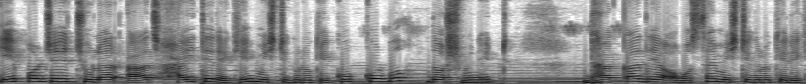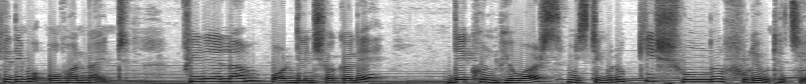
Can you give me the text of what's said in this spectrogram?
এ পর্যায়ে চুলার আঁচ হাইতে রেখে মিষ্টিগুলোকে কুক করব 10 মিনিট। ঢাকা দেয়া অবস্থায় মিষ্টিগুলোকে রেখে দিব ওভারনাইট ফিরে এলাম পরদিন সকালে। দেখুন ভিউয়ার্স মিষ্টিগুলো কি সুন্দর ফুলে উঠেছে।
